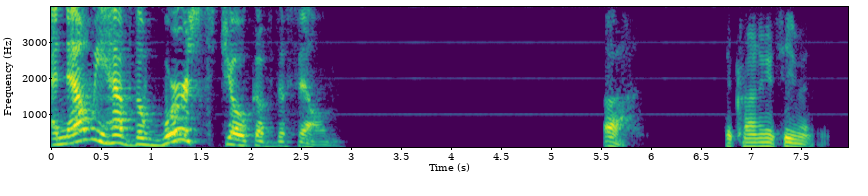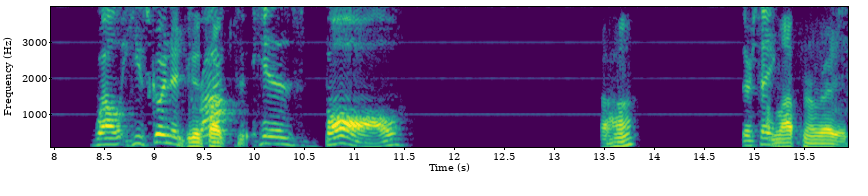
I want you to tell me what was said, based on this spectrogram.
And now we have the worst joke of the film. Ah, the crowning achievement. Well, he's going to drop that- his ball. Uh huh. They're saying. I'm laughing already.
